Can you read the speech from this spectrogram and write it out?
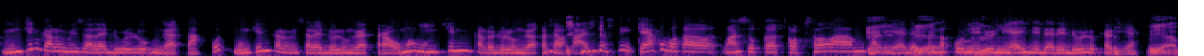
mungkin kalau misalnya dulu nggak takut, mungkin kalau misalnya dulu nggak trauma, mungkin kalau dulu nggak kecelakaan, pasti kayak aku bakal masuk ke klub selam kali ya dan yeah. menekuni oh, dunia ini dari dulu kali ya. Iya.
